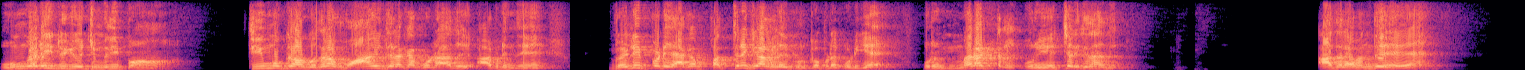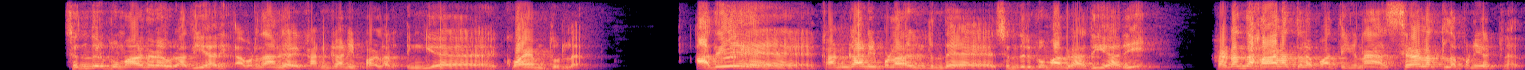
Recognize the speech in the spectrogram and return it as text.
உங்களையும் தூக்கி வச்சு மிதிப்போம். திமுக குதிரை வாங்கி திறக்க கூடாது அப்படின்னு வெளிப்படையாக பத்திரிகையாளர்களுக்கு கொடுக்கப்படக்கூடிய ஒரு மிரட்டல் ஒரு எச்சரிக்கை தான் இது அதுல வந்து செந்தில்குமார்கிற ஒரு அதிகாரி அவர் தான் அங்கே கண்காணிப்பாளர் இங்கே கோயம்புத்தூரில். அதே கண்காணிப்பாளர் இருந்த செந்தில்குமார்கிற அதிகாரி கடந்த காலத்தில் பார்த்தீங்கன்னா சேலத்தில் பணியாற்றினார்.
